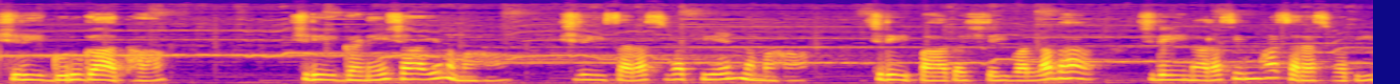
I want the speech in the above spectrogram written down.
ಶ್ರೀ ಗುರುಗಾಥ, ಶ್ರೀ ಗಣೇಶಾಯ ನಮಃ, ಶ್ರೀ ಸರಸ್ವತಿಯೇ ನಮಃ ಶ್ರೀಪಾದ ಶ್ರೀ ವಲ್ಲಭ, ಶ್ರೀ ನರಸಿಂಹ ಸರಸ್ವತಿ,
